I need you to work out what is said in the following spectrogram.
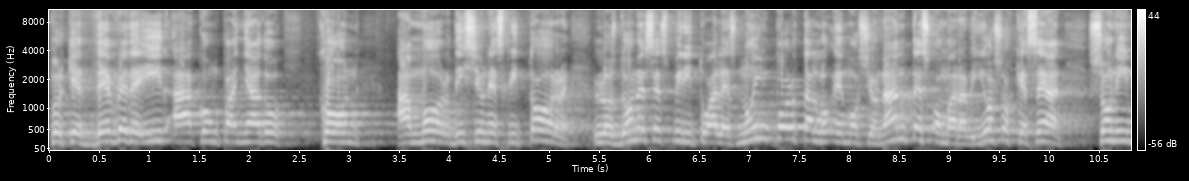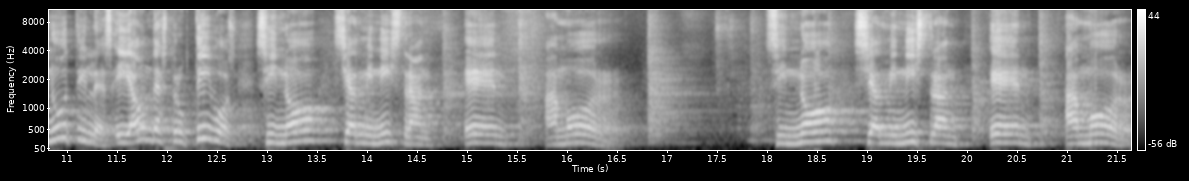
porque debe de ir acompañado con amor, dice un escritor, los dones espirituales, no importa lo emocionantes o maravillosos que sean, son inútiles y aún destructivos si no se administran en amor. Si no se administran en amor.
